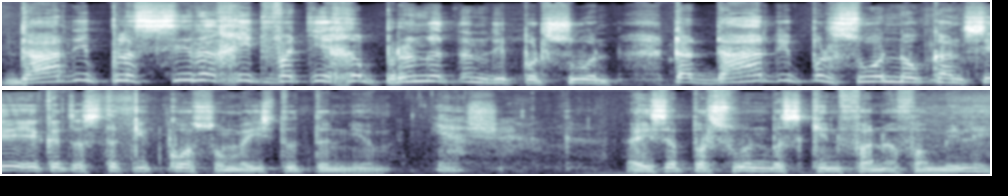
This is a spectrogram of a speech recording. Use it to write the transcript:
Daardie plesierigheid wat jy gebring het in die persoon, dat daardie persoon nou kan sê ek het 'n stukkie kos om huis toe te neem. Ja, Sheikh. Hy is 'n persoon miskien van 'n familie.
